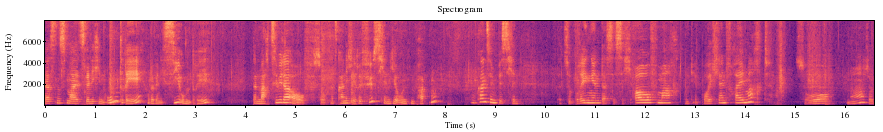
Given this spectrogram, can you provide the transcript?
Erstens mal, jetzt, wenn ich ihn umdrehe oder wenn ich sie umdrehe, dann macht sie wieder auf. So, jetzt kann ich ihre Füßchen hier unten packen und kann sie ein bisschen dazu bringen, dass sie sich aufmacht und ihr Bäuchlein frei macht. So, na, so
